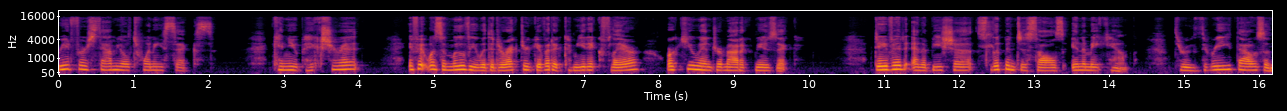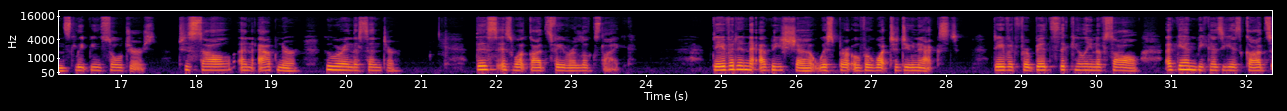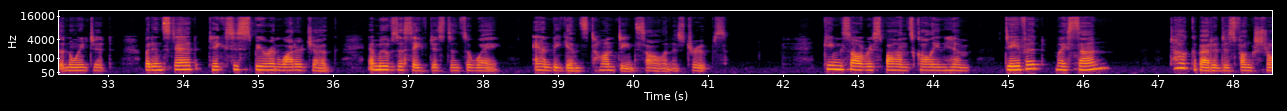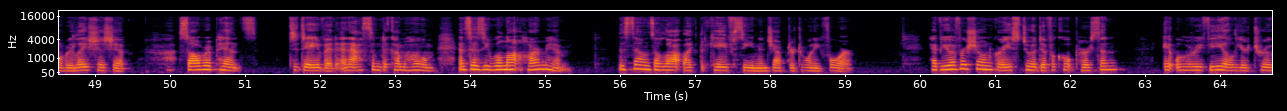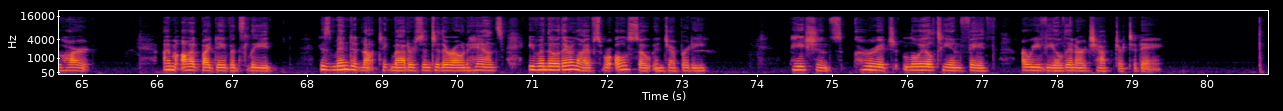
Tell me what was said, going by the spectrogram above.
Read 1 Samuel 26. Can you picture it? If it was a movie, would the director give it a comedic flair or cue in dramatic music? David and Abishai slip into Saul's enemy camp through 3,000 sleeping soldiers to Saul and Abner, who were in the center. This is what God's favor looks like. David and Abishai whisper over what to do next. David forbids the killing of Saul, again because he is God's anointed, but instead takes his spear and water jug and moves a safe distance away and begins taunting Saul and his troops. King Saul responds, calling him, David, my son? Talk about a dysfunctional relationship. Saul repents to David and asks him to come home and says he will not harm him. This sounds a lot like the cave scene in chapter 24. Have you ever shown grace to a difficult person? It will reveal your true heart. I'm awed by David's lead. His men did not take matters into their own hands, even though their lives were also in jeopardy. Patience, courage, loyalty, and faith are revealed in our chapter today.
